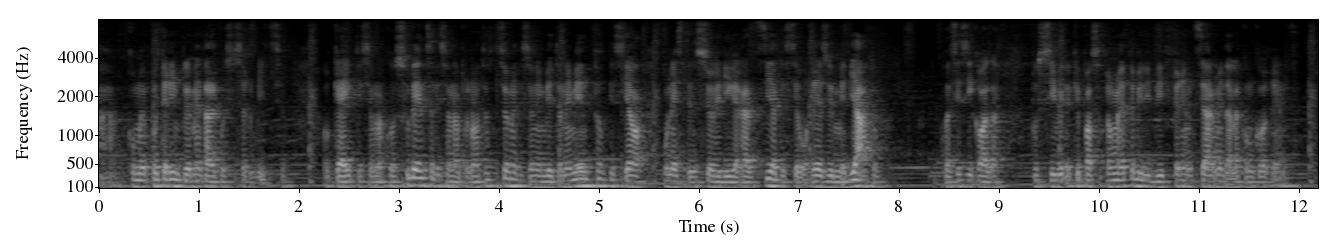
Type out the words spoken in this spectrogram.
ah, come poter implementare questo servizio, ok? Che sia una consulenza, che sia una prenotazione, che sia un invito a un evento, che sia un'estensione di garanzia, che sia un reso immediato, qualsiasi cosa possibile che possa permettermi di differenziarmi dalla concorrenza.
